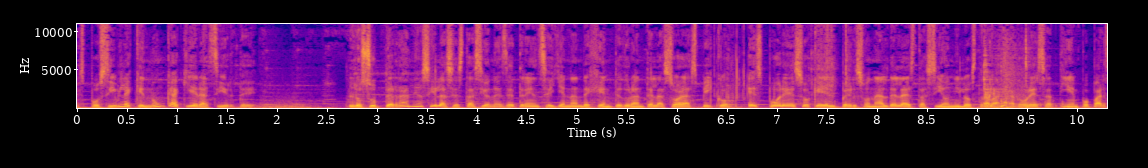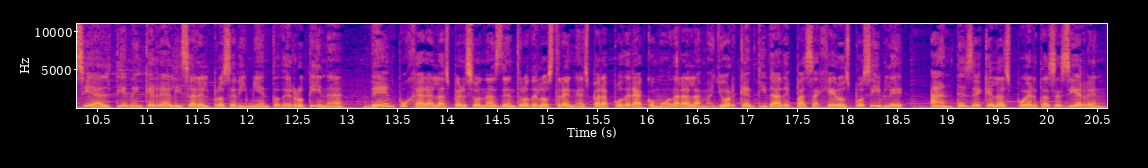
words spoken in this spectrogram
Es posible que nunca quieras irte. Los subterráneos y las estaciones de tren se llenan de gente durante las horas pico. Es por eso que el personal de la estación y los trabajadores a tiempo parcial tienen que realizar el procedimiento de rutina de empujar a las personas dentro de los trenes para poder acomodar a la mayor cantidad de pasajeros posible antes de que las puertas se cierren.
